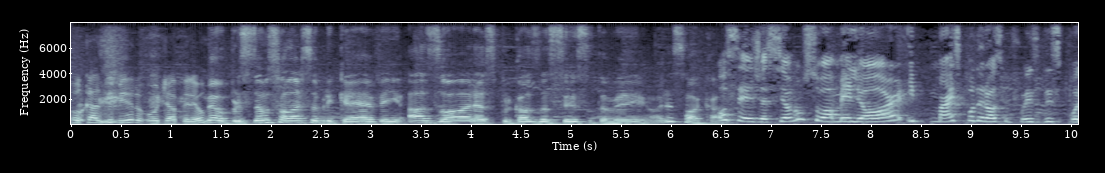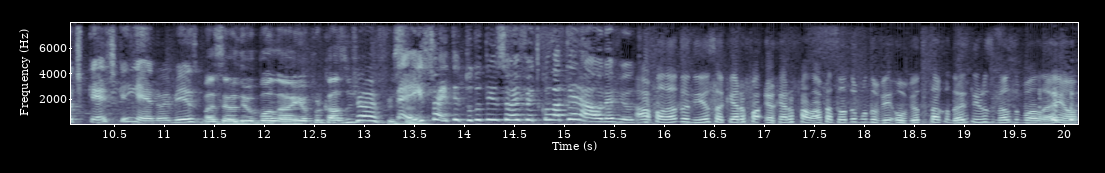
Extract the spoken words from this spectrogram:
o Casimiro, o de Abreu. Meu, precisamos falar sobre Kevin, As Horas por causa da Cessa também. Olha só, cara. Ou seja, se eu não sou a melhor e mais poderosa influência desse podcast, quem é, não é mesmo? Mas eu li o Bolanho por causa do Jefferson. É, isso aí tem, tudo tem o seu efeito colateral, né, viu? Ah, falando nisso, eu quero, fa- eu quero falar pra todo mundo ver. O Vilto tá com dois livros meus do Bolanho, ó.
